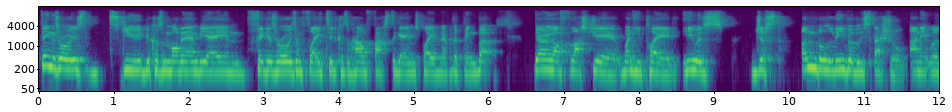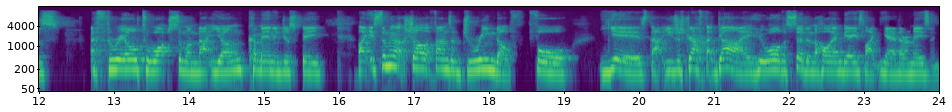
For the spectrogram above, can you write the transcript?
things are always skewed because of modern NBA and figures are always inflated because of how fast the game is played and everything. But going off last year when he played, he was just unbelievably special. And it was a thrill to watch someone that young come in and just be like, it's something that Charlotte fans have dreamed of for years that you just draft that guy who all of a sudden the whole NBA is like, yeah, they're amazing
